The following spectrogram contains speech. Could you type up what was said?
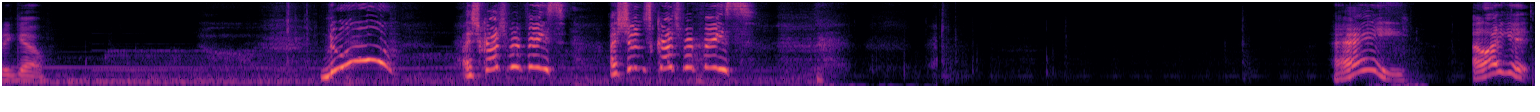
Where'd he go? No! I scratched my face! I shouldn't scratch my face! Hey! I like it!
